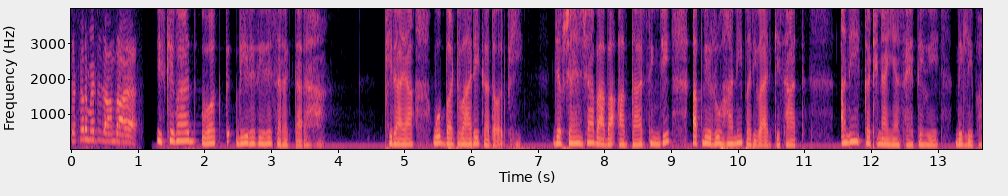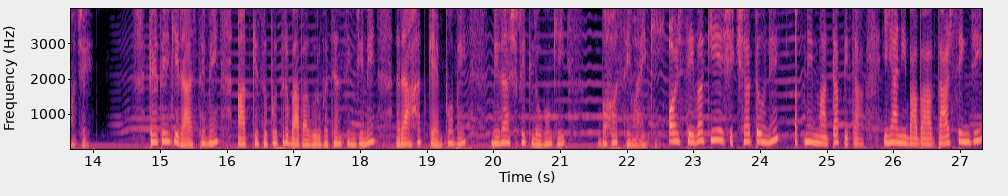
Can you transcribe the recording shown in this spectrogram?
ਚੱਕਰ ਮਿਟ ਜਾਂਦਾ ਹੈ इसके बाद वक्त धीरे धीरे सरकता रहा फिर आया वो बंटवारे का दौर भी जब शहनशाह बाबा अवतार सिंह जी अपने रूहानी परिवार के साथ अनेक कठिनाइयां सहते हुए दिल्ली पहुंचे कहते हैं कि रास्ते में आपके सुपुत्र बाबा गुरुबचन सिंह जी ने राहत कैंपों में निराश्रित लोगों की बहुत सेवाएँ की। और सेवा की ये शिक्षा तो उन्हें अपने माता पिता यानी बाबा अवतार सिंह जी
